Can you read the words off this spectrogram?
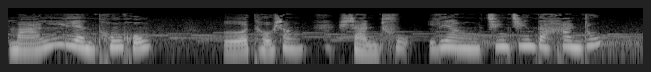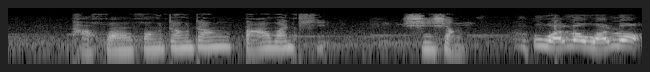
满脸通红，额头上闪出亮晶晶的汗珠。他慌慌张张答完题，心想：“完了完了！”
